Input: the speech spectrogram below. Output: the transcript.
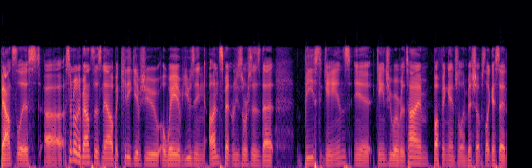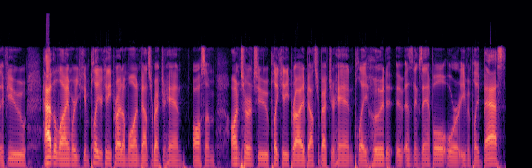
bounce list, uh, similar to bounce list now, but Kitty gives you a way of using unspent resources that Beast gains it gains you over the time, buffing angel and Bishops. Like I said, if you have the line where you can play your Kitty Pryde on one, bounce her back to your hand, awesome. On turn two, play Kitty Pryde bounce her back to your hand, play Hood as an example, or even play Bast.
